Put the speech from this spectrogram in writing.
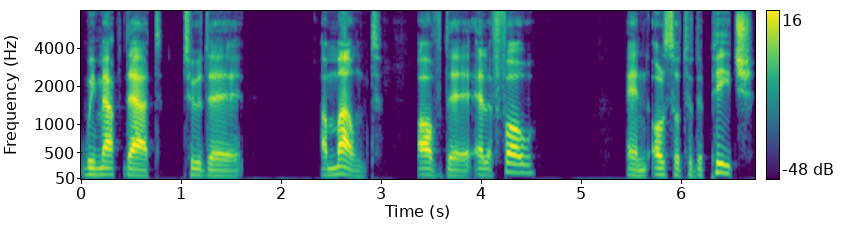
we map that to the amount of the LFO and also to the pitch.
